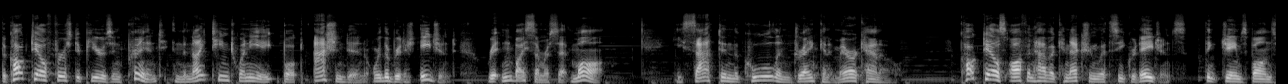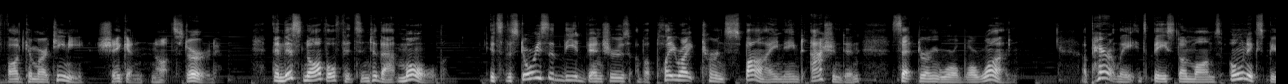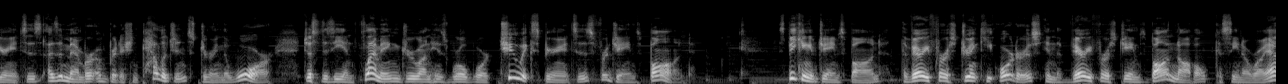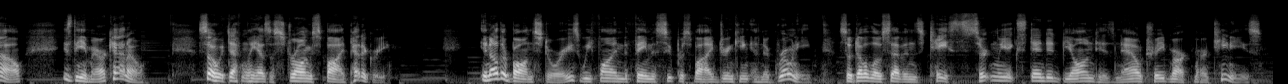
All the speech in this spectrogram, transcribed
The cocktail first appears in print in the 1928 book Ashenden or the British Agent, written by Somerset Maugham. He sat in the cool and drank an Americano. Cocktails often have a connection with secret agents. Think James Bond's vodka martini, shaken, not stirred. And this novel fits into that mold. It's the stories of the adventures of a playwright turned spy named Ashenden set during World War I. Apparently, it's based on Maugham's own experiences as a member of British intelligence during the war, just as Ian Fleming drew on his World War II experiences for James Bond. Speaking of James Bond, the very first drink he orders in the very first James Bond novel, Casino Royale, is the Americano, so it definitely has a strong spy pedigree. In other Bond stories, we find the famous super spy drinking a Negroni, so 007's tastes certainly extended beyond his now trademark martinis.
